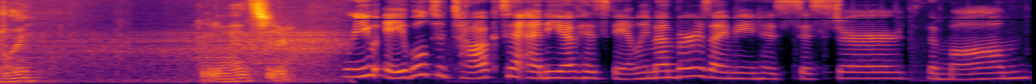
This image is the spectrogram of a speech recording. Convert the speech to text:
do I look? Deadly. Good answer. Were you able to talk to any of his family members? I mean, his sister, the mom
